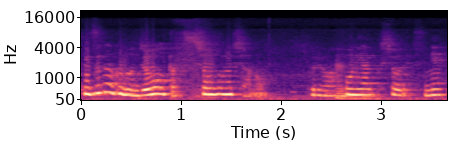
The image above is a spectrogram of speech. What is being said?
哲学の女王たち将軍者のこれは翻訳書ですね、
